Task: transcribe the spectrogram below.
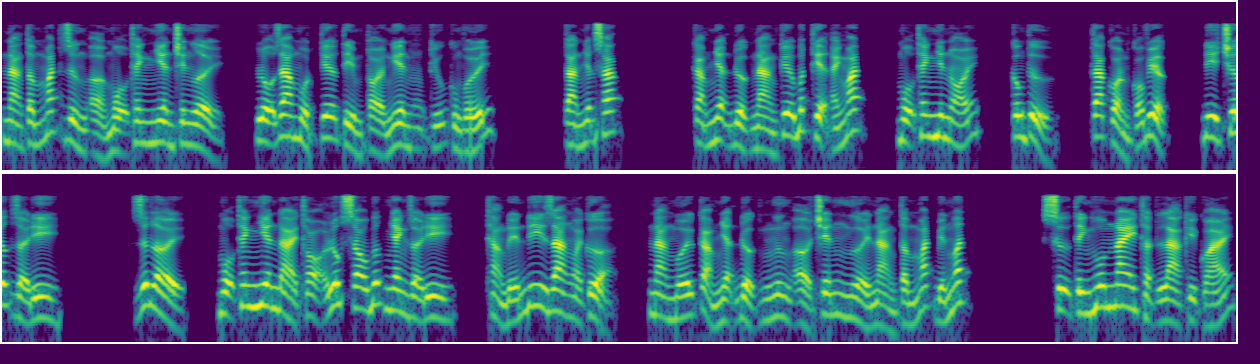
nàng tầm mắt dừng ở mộ thanh niên trên người, lộ ra một tia tìm tòi nghiên cứu cùng với tàn nhẫn sắc. Cảm nhận được nàng kia bất thiện ánh mắt, mộ thanh niên nói, công tử, ta còn có việc, đi trước rời đi. Dứt lời, mộ thanh niên đài thọ lúc sau bước nhanh rời đi, thẳng đến đi ra ngoài cửa, nàng mới cảm nhận được ngưng ở trên người nàng tầm mắt biến mất. Sự tình hôm nay thật là kỳ quái,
